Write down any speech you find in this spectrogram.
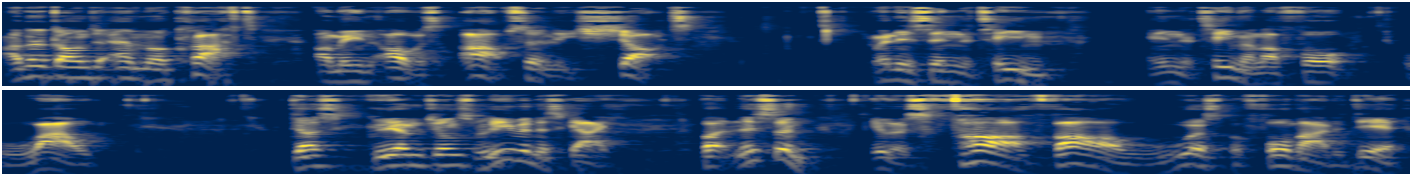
I'm going to go on to Emil Krafth. I mean, I was absolutely shocked when he's in the team. In the team, and I thought, wow, does Graeme Jones believe in this guy? But listen, it was far, far worse before my idea.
